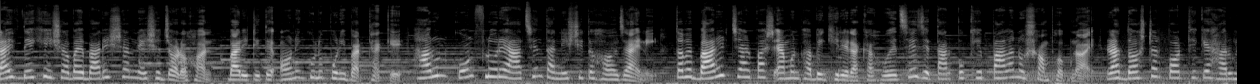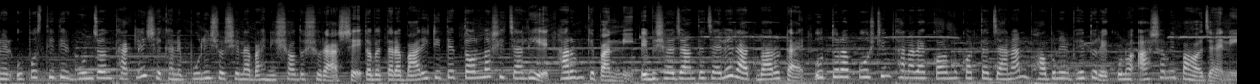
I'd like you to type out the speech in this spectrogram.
লাইভ দেখেই সবাই বাড়ির সামনে এসে জড়ো হন। বাড়িটিতে অনেকগুলো পরিবার থাকে। হারুন কোন ফ্লোরে আছেন তা নিশ্চিত হওয়া যায়নি। তবে বাড়ির চারপাশ এমনভাবে ঘিরে রাখা হয়েছে যে তার পক্ষে পালানো সম্ভব নয়। রাত দশটার পর থেকে হারুনের উপস্থিতির গুঞ্জন থাকলে সেখানে পুলিশ ও সেনাবাহিনীর সদস্যরা আসে। তবে তারা বাড়িটিতে তল্লাশি চালিয়ে হারুনকে পাননি। এ বিষয়ে জানতে চাইলে রাত বারোটায় উত্তরা পশ্চিম থানার এক কর্মকর্তা জানান, ভবনের ভেতরে কোনো আসামি পাওয়া যায়নি।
